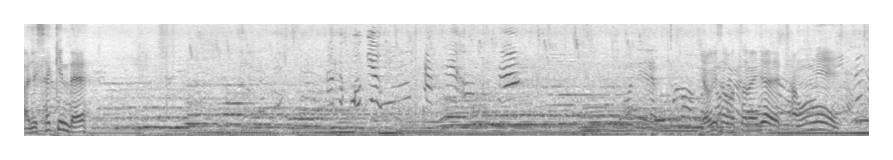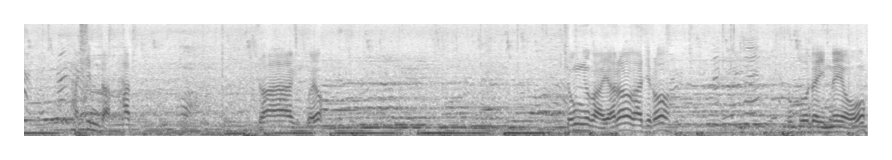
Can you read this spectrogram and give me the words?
아직 새끼인데. 여기서부터는 이제 장미 밭입니다. 밭. 쫙 있고요. 종류가 여러 가지로 분포되어 있네요.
